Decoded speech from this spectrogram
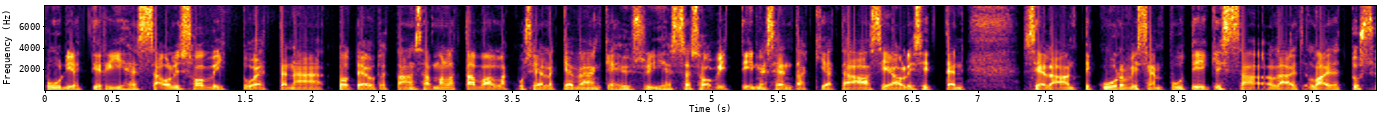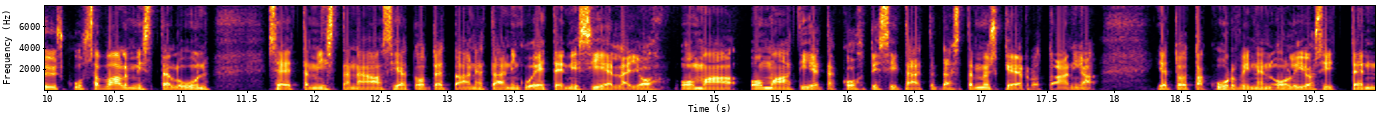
budjettiriihessä oli sovittu, että nämä toteutetaan samalla tavalla kuin siellä kevään kehysriihessä sovittiin. Ja sen takia tämä asia oli sitten siellä Antti Kurvisen putiikissa laitettu syyskuussa valmisteluun se, että mistä nämä asiat otetaan. Ja tämä niin kuin eteni siellä jo omaa, omaa tietä kohti sitä, että tästä myös kerrotaan. Ja, ja tota, Kurvinen oli jo sitten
